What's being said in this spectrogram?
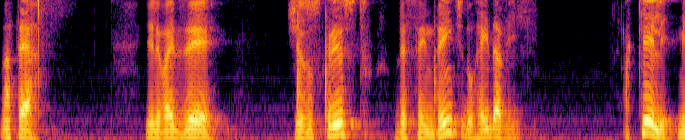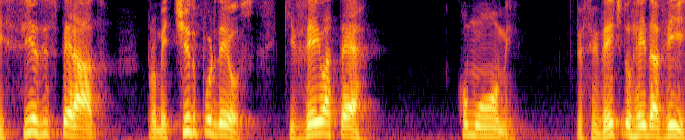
na terra. E ele vai dizer: Jesus Cristo, descendente do rei Davi. Aquele Messias esperado, prometido por Deus, que veio à terra como homem, descendente do rei Davi,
